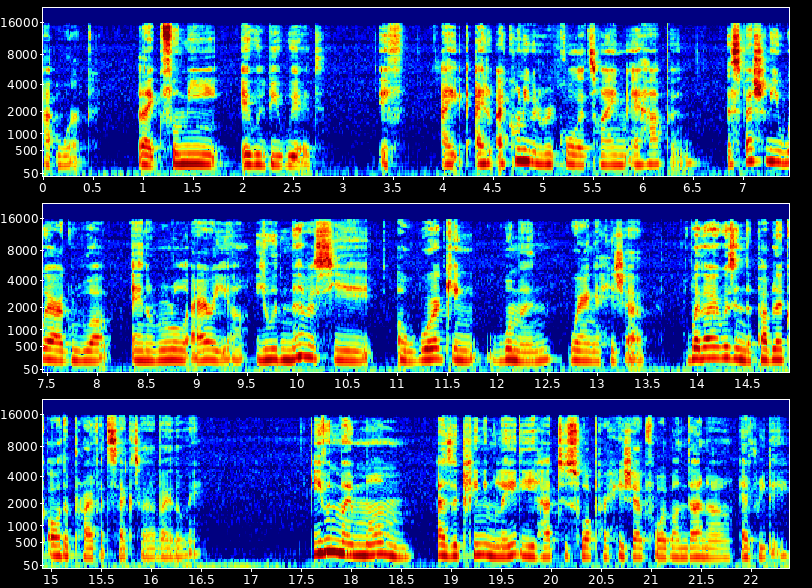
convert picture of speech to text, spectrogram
at work. Like for me, it would be weird if I, I, I can't even recall a time it happened especially where I grew up in a rural area, you would never see a working woman wearing a hijab, whether it was in the public or the private sector, by the way. Even my mom, as a cleaning lady, had to swap her hijab for a bandana every day.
